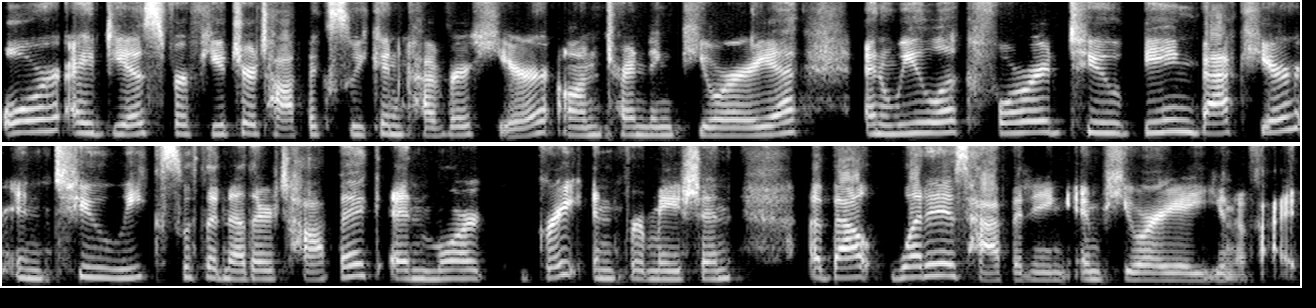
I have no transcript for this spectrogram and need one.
or ideas for future topics we can cover here on Trending Peoria. And we look forward to being back here in two weeks with another topic and more great information about what is happening in Peoria Unified.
